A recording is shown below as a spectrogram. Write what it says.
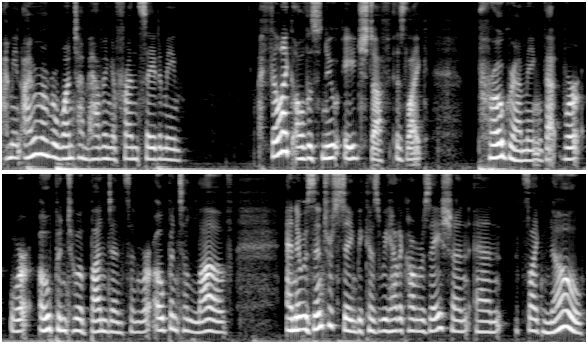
I mean, I remember one time having a friend say to me, I feel like all this new age stuff is like programming that we're we're open to abundance and we're open to love. And it was interesting because we had a conversation and it's like, no,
